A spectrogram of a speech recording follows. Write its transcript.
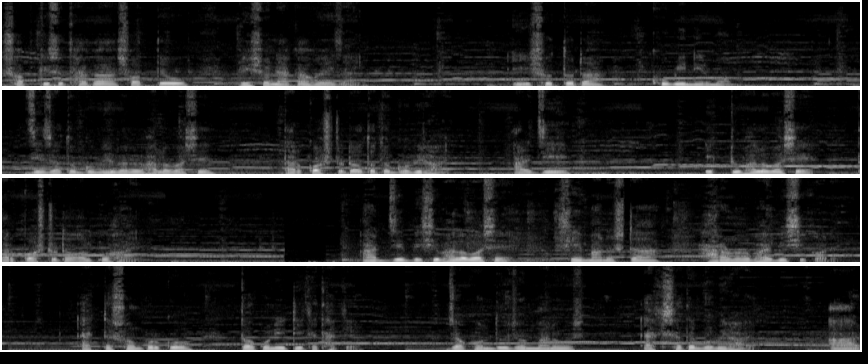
সব কিছু থাকা সত্ত্বেও ভীষণ একা হয়ে যায়। এই সত্যটা খুবই নির্মম। যে যত গভীরভাবে ভালোবাসে, তার কষ্টটাও তত গভীর হয়। আর যে একটু ভালোবাসে, তার কষ্টটা অল্প হয়। আর যে বেশি ভালোবাসে, সেই মানুষটা হারানোর ভয় বেশি করে। একটা সম্পর্ক তখনই টিকে থাকে, যখন দুজন মানুষ একসাথে গভীর হয়। আর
